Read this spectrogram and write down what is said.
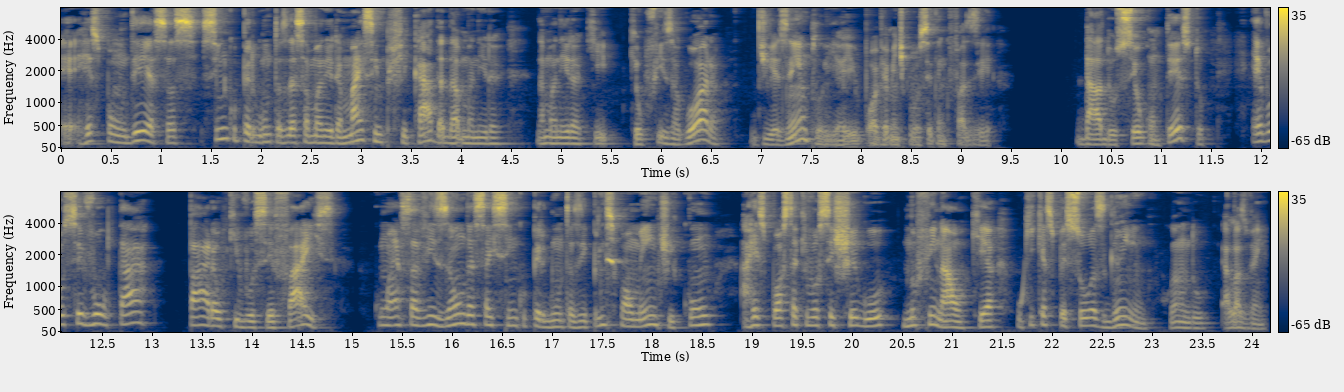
é, responder essas cinco perguntas dessa maneira mais simplificada, da maneira, da maneira que, que eu fiz agora, de exemplo, e aí obviamente que você tem que fazer dado o seu contexto, é você voltar para o que você faz com essa visão dessas cinco perguntas e principalmente com a resposta que você chegou no final, que é o que, que as pessoas ganham quando elas vêm.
